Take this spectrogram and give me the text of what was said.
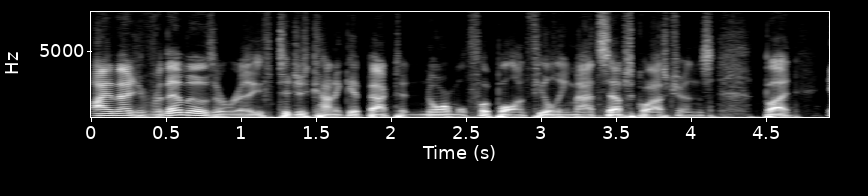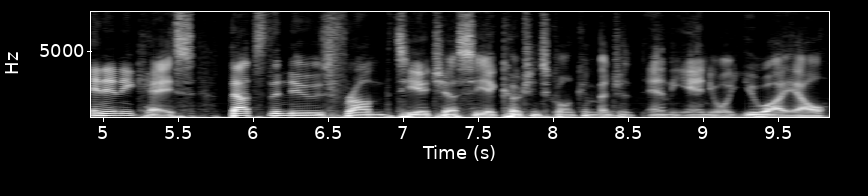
I imagine for them it was a relief to just kind of get back to normal football and fielding Matt Stepp's questions. But in any case, that's the news from the THSCA Coaching School and Convention and the annual UIL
